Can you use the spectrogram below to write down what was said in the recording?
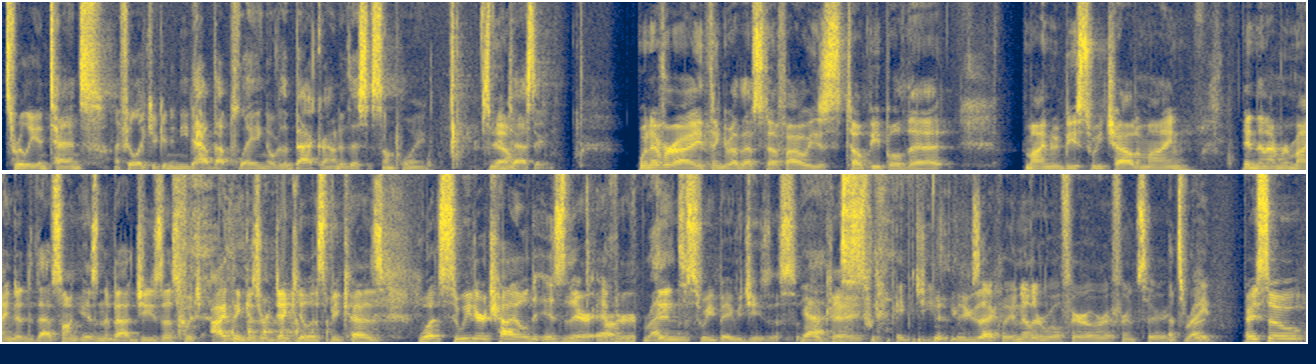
It's really intense. I feel like you're going to need to have that playing over the background of this at some point. It's yeah. fantastic. Whenever I think about that stuff, I always tell people that mine would be "Sweet Child of Mine." And then I'm reminded that that song isn't about Jesus, which I think is ridiculous because what sweeter child is there uh, ever right. than sweet baby Jesus? Yeah, Okay. sweet baby Jesus. exactly. Another Will Ferrell reference there. That's right. All right. So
